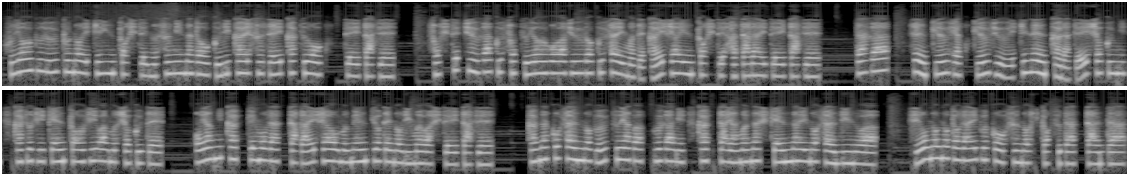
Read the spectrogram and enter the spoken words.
不良グループの一員として盗みなどを繰り返す生活を送っていたぜ。そして中学卒業後は16歳まで会社員として働いていたぜ。だが、1991年から定職に就かず事件当時は無職で、親に買ってもらった会社を無免許で乗り回していたぜ。かなこさんのブーツやバッグが見つかった山梨県内の山林は、塩野のドライブコースの一つだったんだ。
